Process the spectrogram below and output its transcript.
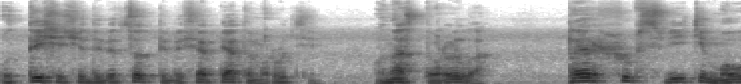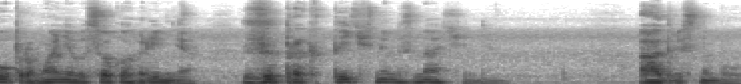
у 1955 році вона створила першу в світі мову програмування високого рівня з практичним значенням адресну мову,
